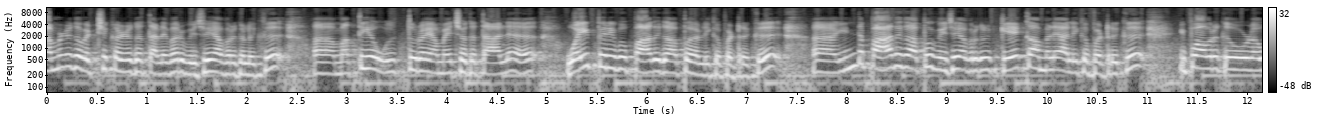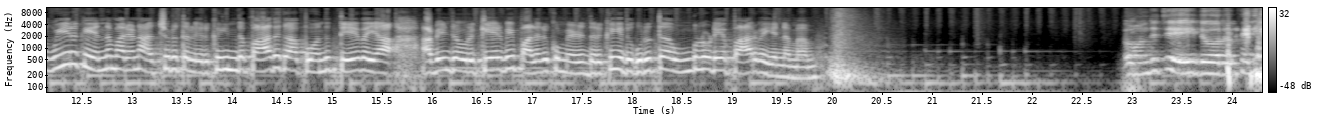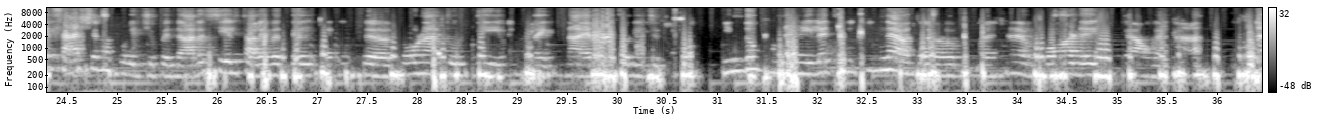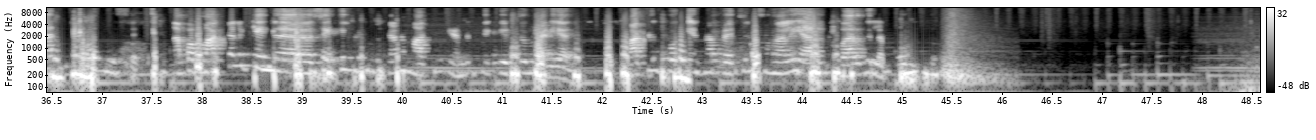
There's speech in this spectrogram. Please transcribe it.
தமிழக வெற்றிக் கழக தலைவர் விஜய் அவர்களுக்கு மத்திய உள்துறை அமைச்சகத்தால் ஒய் பிரிவு பாதுகாப்பு அளிக்கப்பட்டிருக்கு. இந்த பாதுகாப்பு விஜய் அவர்கள் கேட்காமலே அளிக்கப்பட்டிருக்கு. இப்போ அவருக்கு உயிருக்கு எந்த மாதிரியான அச்சுறுத்தல் இருக்குது இந்த பாதுகாப்பு வந்து தேவையா? அப்படின்ற ஒரு கேள்வி பலருக்கும் எழுந்திருக்கு. இது குறித்த உங்களுடைய பார்வை என்ன மேம்? வந்துட்டு இது ஒரு பெரிய ஃபேஷனா போயிடுச்சு. இப்ப இந்த அரசியல் தலைவர்கள் சோனா துருக்கி நான் எப்ப சொல்லிட்டு இந்து முன்னணியில சின்ன சின்ன வார்டு அவங்க எல்லாம் அப்ப மக்களுக்கு இந்த செக்யூரிட்டிக்கான மக்களுக்கு எந்த செக்யூரிட்டியும் கிடையாது. மக்களுக்கு போய் என்ன பிரச்சனை சொன்னாலும் யாருமே வருது இல்ல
